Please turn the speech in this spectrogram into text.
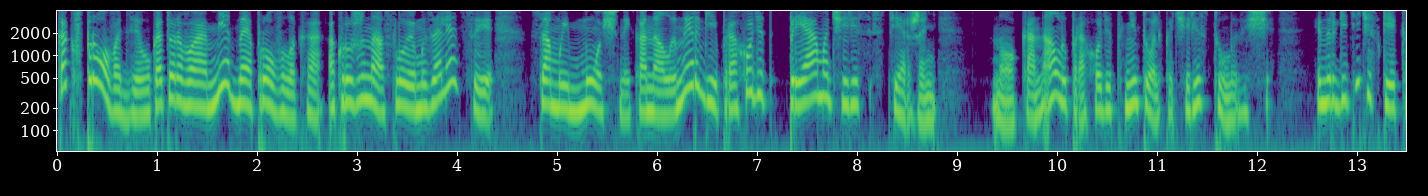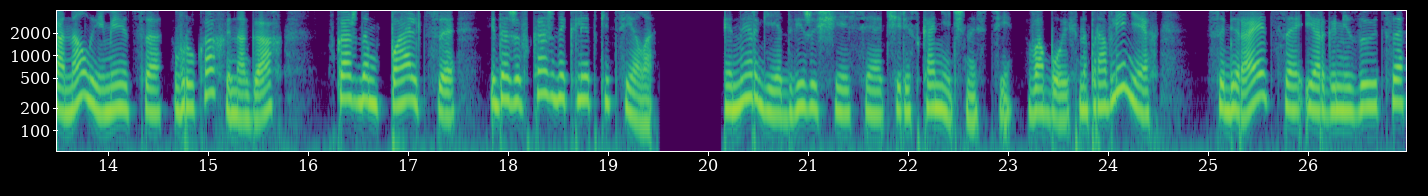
Как в проводе, у которого медная проволока окружена слоем изоляции, самый мощный канал энергии проходит прямо через стержень — но каналы проходят не только через туловище. Энергетические каналы имеются в руках и ногах, в каждом пальце и даже в каждой клетке тела. Энергия, движущаяся через конечности в обоих направлениях, собирается и организуется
